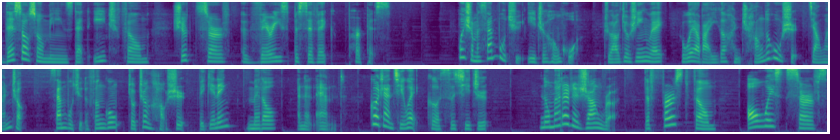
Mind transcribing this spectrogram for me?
This also means that each film should serve a very specific purpose. 为什么三部曲一直很火？主要就是因为如果要把一个很长的故事讲完整，三部曲的分工就正好是 beginning, middle, and an end，各占其位，各司其职。No matter the genre, the first film always serves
